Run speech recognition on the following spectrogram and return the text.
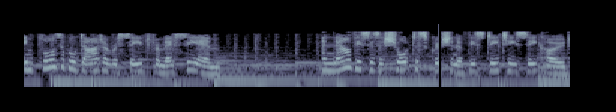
Implausible data received from SCM. And now this is a short description of this DTC code.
